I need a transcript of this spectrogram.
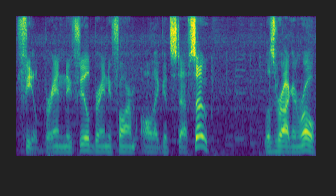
field. Brand new field, brand new farm, all that good stuff. So let's rock and roll.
